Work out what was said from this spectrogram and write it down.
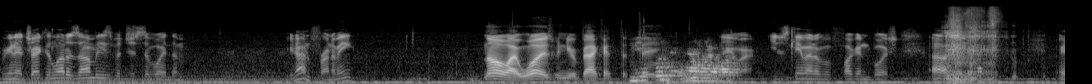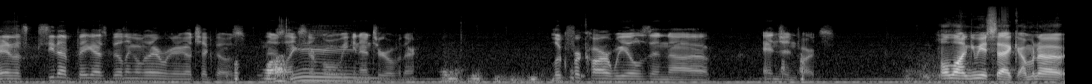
We're gonna attract a lot of zombies, but just avoid them. You're not in front of me. No, I was when you were back at the thing. There you are. You just came out of a fucking bush. Uh, okay, let's see that big ass building over there. We're gonna go check those. There's like several we can enter over there. Look for car wheels and uh, engine parts. Hold on, give me a sec. I'm gonna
